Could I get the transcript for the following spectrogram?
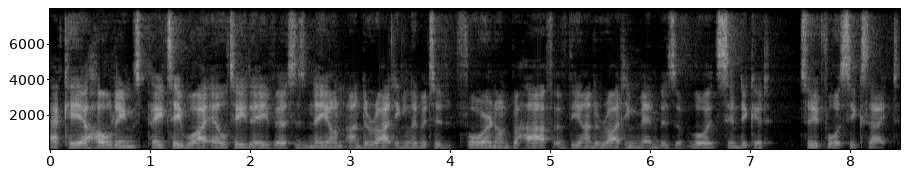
Hakea Holdings Pty Ltd versus Neon Underwriting Limited for and on behalf of the underwriting members of Lloyd's Syndicate 2468.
